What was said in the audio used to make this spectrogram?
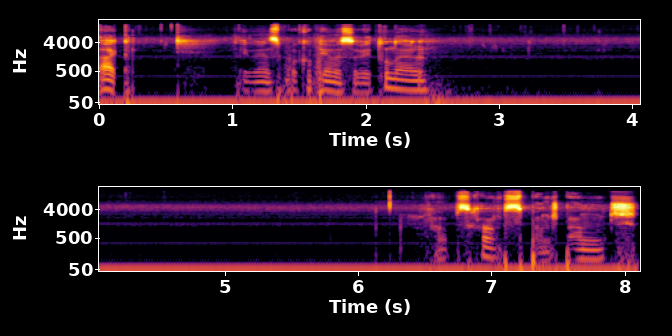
Tak. Tak więc pokopiemy sobie tunel. Hops, hops, punch, punch.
